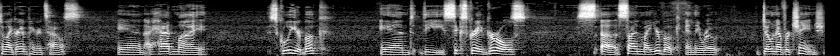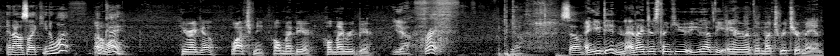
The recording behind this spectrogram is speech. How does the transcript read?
to my grandparents' house, and I had my school yearbook, and the sixth grade girls uh, signed my yearbook, and they wrote, "Don't ever change," and I was like, you know what? I Okay, won't. Here I go. Watch me. Hold my beer. Hold my root beer. Yeah. right. Yeah. So And you didn't. And I just think you you have the air of a much richer man.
